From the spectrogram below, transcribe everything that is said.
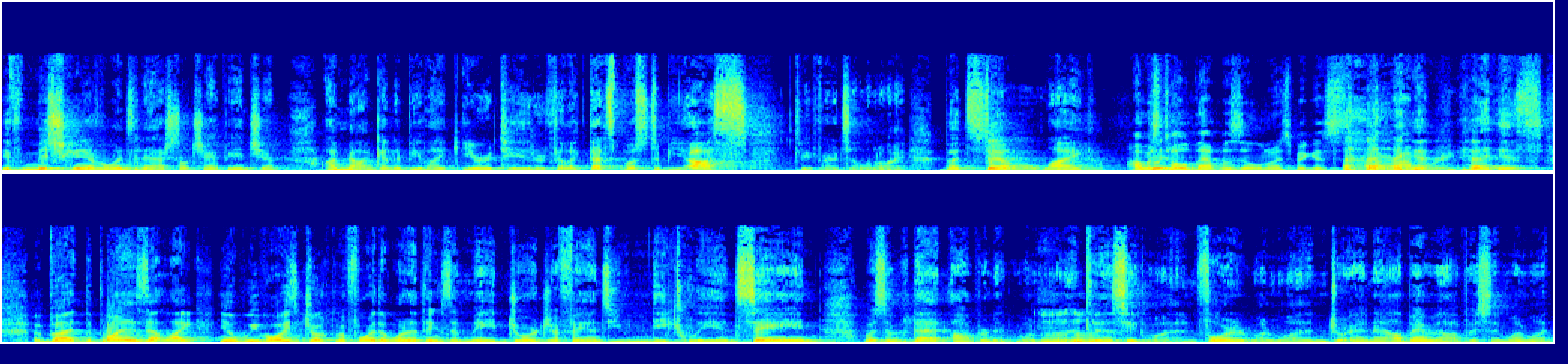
if Michigan ever wins a national championship, I'm not going to be like irritated or feel like that's supposed to be us. To be fair, it's Illinois, but still, like I was told that was Illinois' biggest uh, rivalry. yes, but the point is that, like, you know, we've always joked before that one of the things that made Georgia fans uniquely insane was that Auburn had won one, and Tennessee had won, and Florida had won one, and, and Alabama obviously won one,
